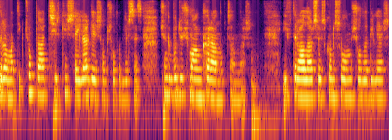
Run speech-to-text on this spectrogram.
dramatik, çok daha çirkin şeyler de yaşamış olabilirsiniz. Çünkü bu düşman karanlık canlar. İftiralar söz konusu olmuş olabilir.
